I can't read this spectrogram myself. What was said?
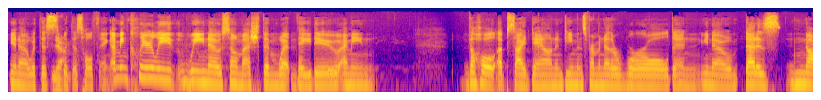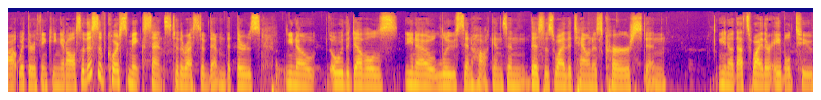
you know, with this Yeah. with this whole thing. I mean, clearly we know so much than what they do. I mean, the whole upside down and demons from another world and you know that is not what they're thinking at all so this of course makes sense to the rest of them that there's you know oh the devil's you know loose in hawkins and this is why the town is cursed and you know that's why they're able to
